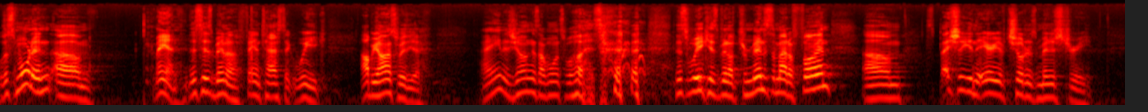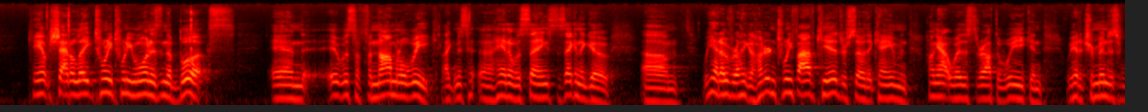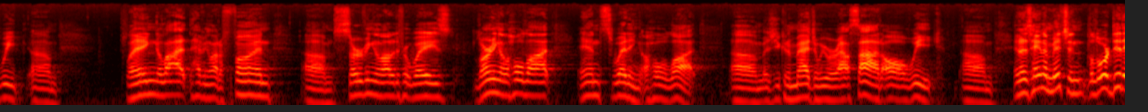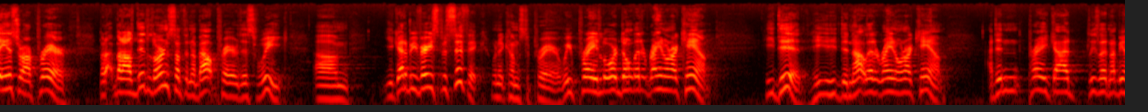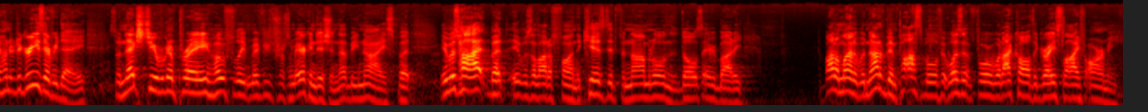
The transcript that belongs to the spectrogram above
Well, this morning, um, man, this has been a fantastic week. I'll be honest with you, I ain't as young as I once was. this week has been a tremendous amount of fun, um, especially in the area of children's ministry. Camp Shadow Lake 2021 is in the books, and it was a phenomenal week. Like Miss uh, Hannah was saying just a second ago, um, we had over, I think, 125 kids or so that came and hung out with us throughout the week, and we had a tremendous week. Um, playing a lot, having a lot of fun, um, serving in a lot of different ways, learning a whole lot, and sweating a whole lot. Um, as you can imagine, we were outside all week. Um, and as Hannah mentioned, the Lord did answer our prayer. But, but I did learn something about prayer this week. Um, you got to be very specific when it comes to prayer. We prayed, Lord, don't let it rain on our camp. He did. He, he did not let it rain on our camp. I didn't pray, God, please let it not be 100 degrees every day. So next year we're going to pray, hopefully, maybe for some air conditioning. That'd be nice. But it was hot, but it was a lot of fun. The kids did phenomenal, and the adults, everybody. The bottom line, it would not have been possible if it wasn't for what I call the Grace Life Army.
